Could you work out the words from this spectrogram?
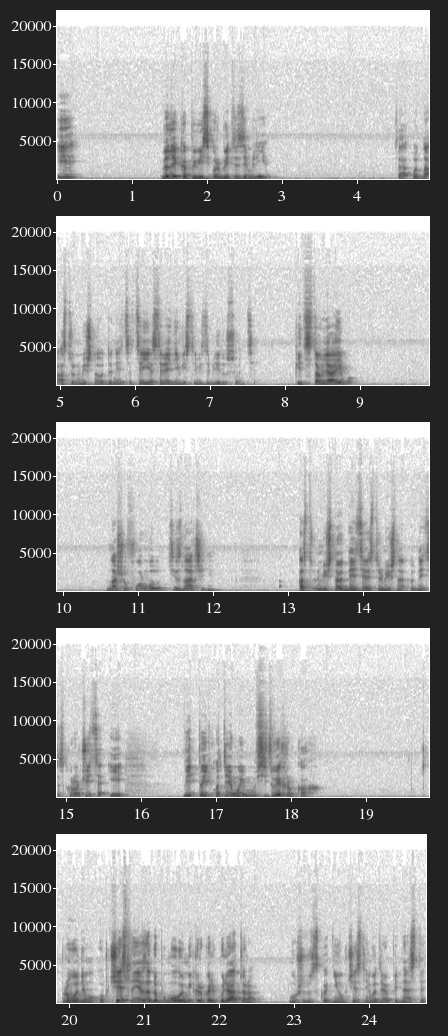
І велика півість орбіти Землі це одна астрономічна одиниця, це є середня відстань від Землі до Сонця. Підставляємо нашу формулу ці значення. Астрономічна одиниця астрономічна одиниця скорочується, і відповідь отримуємо в світових роках. Проводимо обчислення за допомогою мікрокалькулятора, тому що тут складні обчислення, треба піднести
